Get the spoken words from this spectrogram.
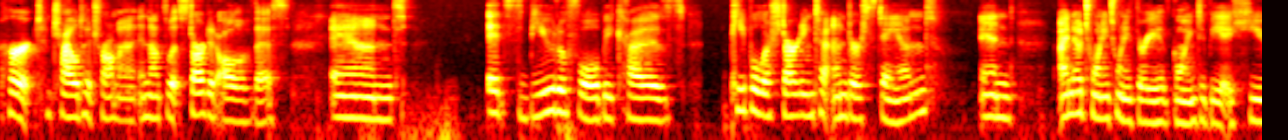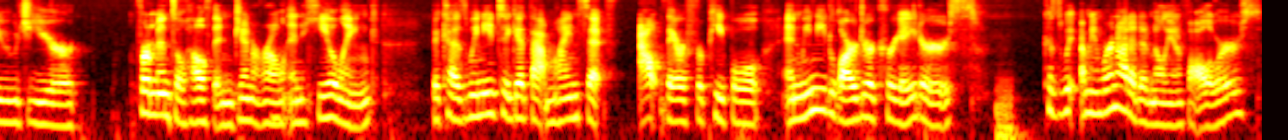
hurt, childhood trauma, and that's what started all of this. And it's beautiful because people are starting to understand and I know 2023 is going to be a huge year for mental health in general and healing because we need to get that mindset out there for people and we need larger creators because we i mean we're not at a million followers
